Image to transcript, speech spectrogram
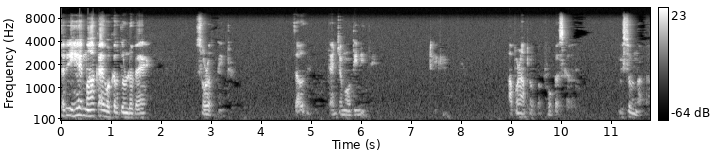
तरी हे महाकाय वक्रतुंड काय? सोडत नाहीत. जाऊ दे. त्यांच्या मावतीने ते ठीक आहे? आपण आपलं फोकस करा. विसरू नका.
